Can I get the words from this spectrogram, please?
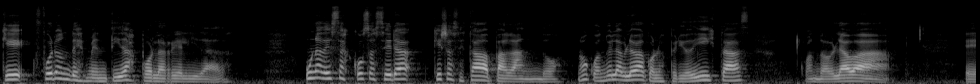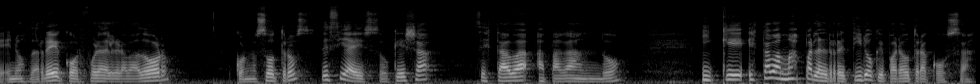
que fueron desmentidas por la realidad. Una de esas cosas era que ella se estaba pagando, ¿no? Cuando él hablaba con los periodistas, cuando hablaba eh, en Off the Record, fuera del grabador, con nosotros, decía eso, que ella se estaba apagando y que estaba más para el retiro que para otra cosa.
